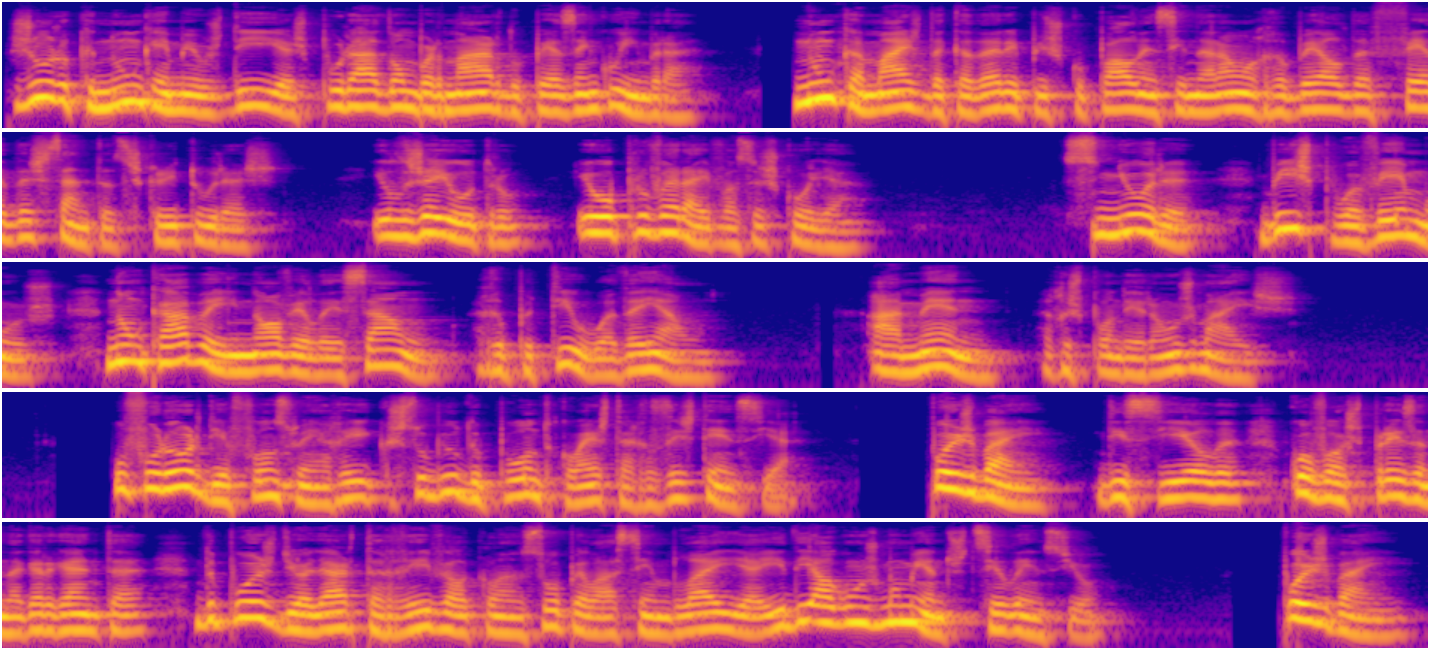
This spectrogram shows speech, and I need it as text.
Juro que nunca em meus dias porá Dom Bernardo pés em Coimbra. Nunca mais da cadeira episcopal ensinarão a rebelde a fé das santas escrituras. Elegei outro, eu aprovarei vossa escolha. Senhor, bispo havemos, não cabe aí nova eleição, repetiu o Adaião. Amém, responderam os mais. O furor de Afonso Henriques subiu de ponto com esta resistência. Pois bem, disse ele, com a voz presa na garganta, depois de olhar terrível que lançou pela Assembleia e de alguns momentos de silêncio. Pois bem,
